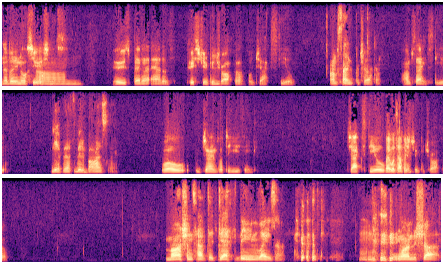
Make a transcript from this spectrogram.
No, but in all seriousness, Um, who's better out of Christian Mhm. Or Jack Steele? I'm saying Petracca. I'm saying Steele. Yeah, but that's a bit of bias though. Well, James, what do you think? Jack Steele Wait, what's happening? Christian Petracca? Martians have the death beam laser. One shot.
